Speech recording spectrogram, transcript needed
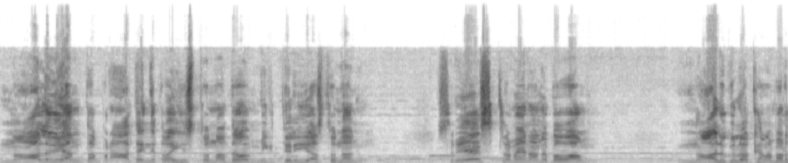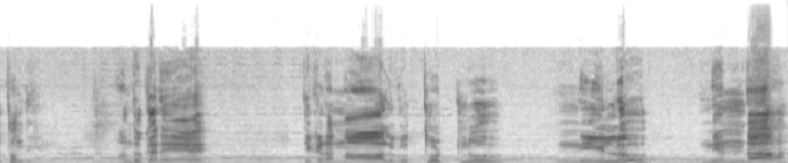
నాలుగు ఎంత ప్రాధాన్యత వహిస్తున్నదో మీకు తెలియజేస్తున్నాను. శ్రేష్టమైన అనుభవం నాలుగులో కనబడుతుంది. అందుకనే ఇక్కడ నాలుగు తొట్లు నీళ్ళు నిండా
